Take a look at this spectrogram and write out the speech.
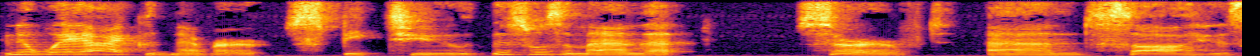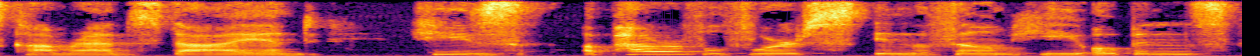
in a way I could never speak to. This was a man that served and saw his comrades die and he's a powerful force in the film. He opens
